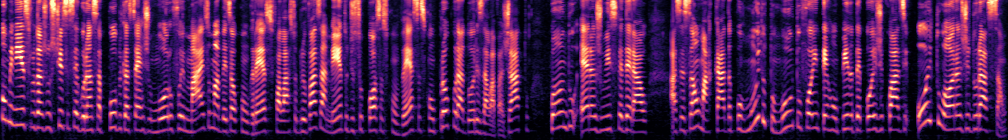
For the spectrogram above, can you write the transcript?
O ministro da Justiça e Segurança Pública, Sérgio Moro, foi mais uma vez ao Congresso falar sobre o vazamento de supostas conversas com procuradores da Lava Jato quando era juiz federal. A sessão, marcada por muito tumulto, foi interrompida depois de quase oito horas de duração.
